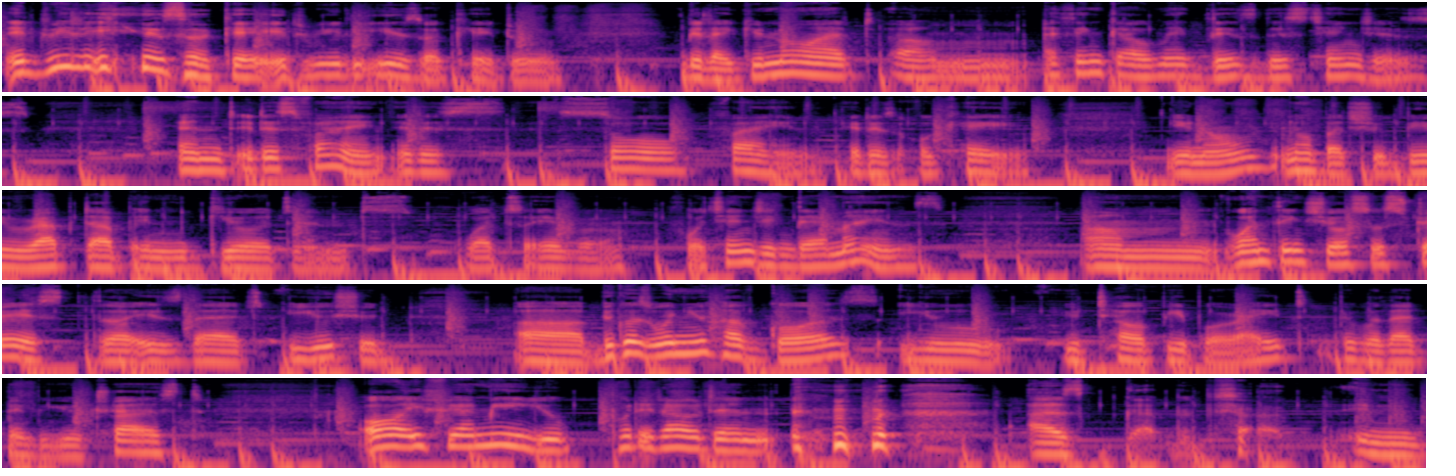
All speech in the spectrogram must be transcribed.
it really is okay. It really is okay to be like, you know what? Um, I think I'll make this these changes, and it is fine. It is so fine. It is okay. You know, nobody should be wrapped up in guilt and whatsoever for changing their minds. Um, one thing she also stressed though is that you should, uh, because when you have goals, you you tell people, right? People that maybe you trust, or if you're me, you put it out and as uh, in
